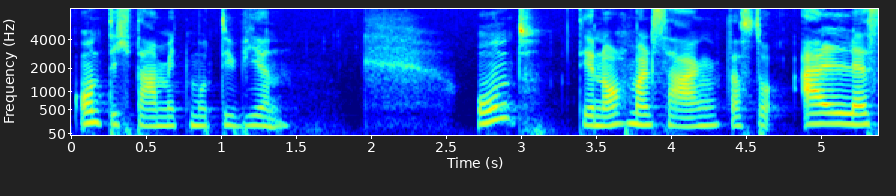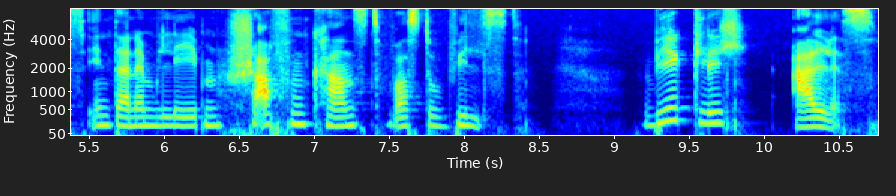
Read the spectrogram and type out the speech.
und dich damit motivieren. Und dir nochmal sagen, dass du alles in deinem Leben schaffen kannst, was du willst. Wirklich alles.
